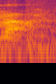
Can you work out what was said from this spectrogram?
Brother!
